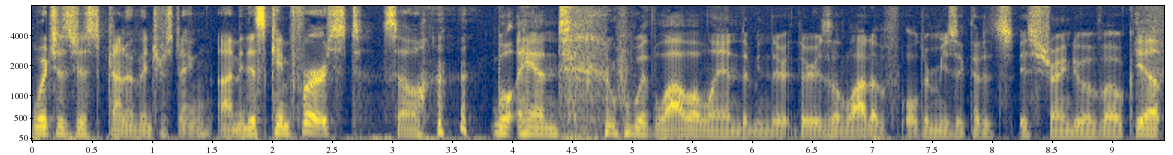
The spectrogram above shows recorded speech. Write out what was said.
which is just kind of interesting. I mean, this came first, so Well, and with La La Land, I mean, there there is a lot of older music that is is trying to evoke. Yep.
